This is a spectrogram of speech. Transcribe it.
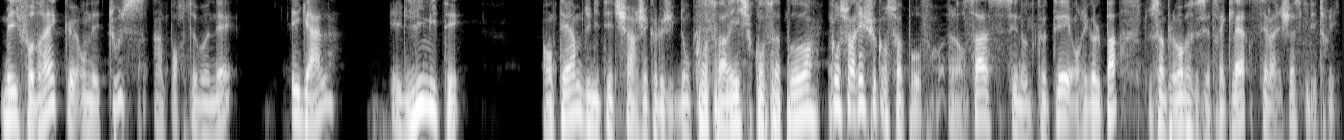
mais il faudrait qu'on ait tous un porte-monnaie égal et limité en termes d'unité de charge écologique. Donc qu'on soit riche ou qu'on soit pauvre. Qu'on soit riche ou qu'on soit pauvre. Alors ça, c'est notre côté, on rigole pas, tout simplement parce que c'est très clair, c'est la richesse qui détruit.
